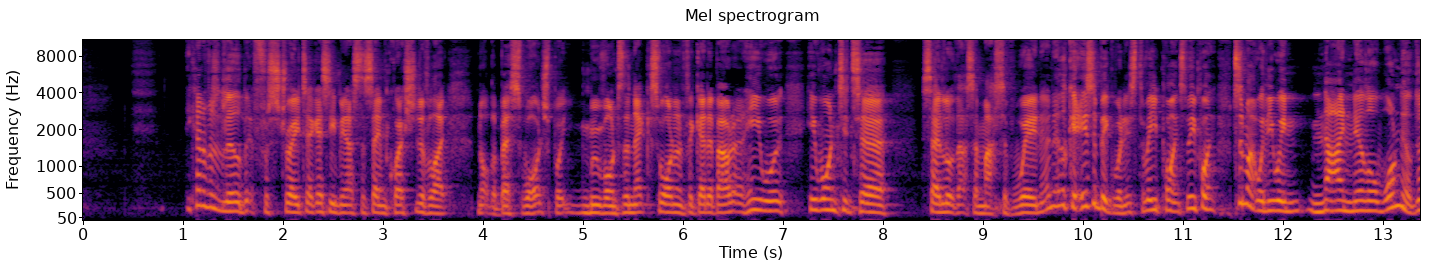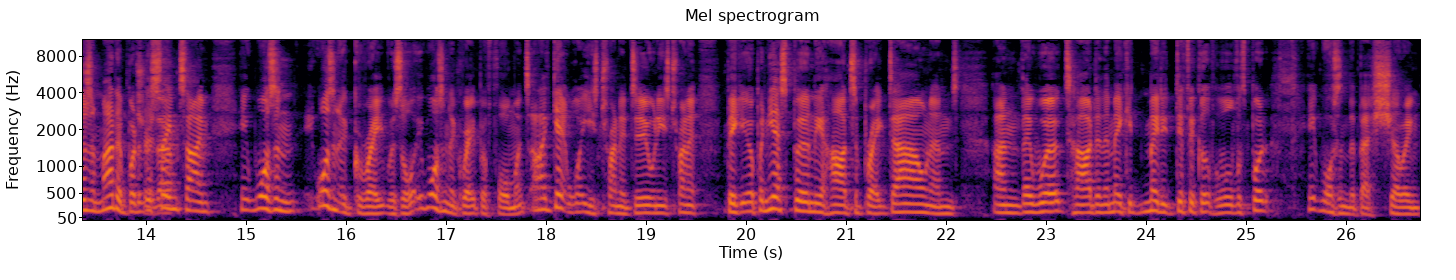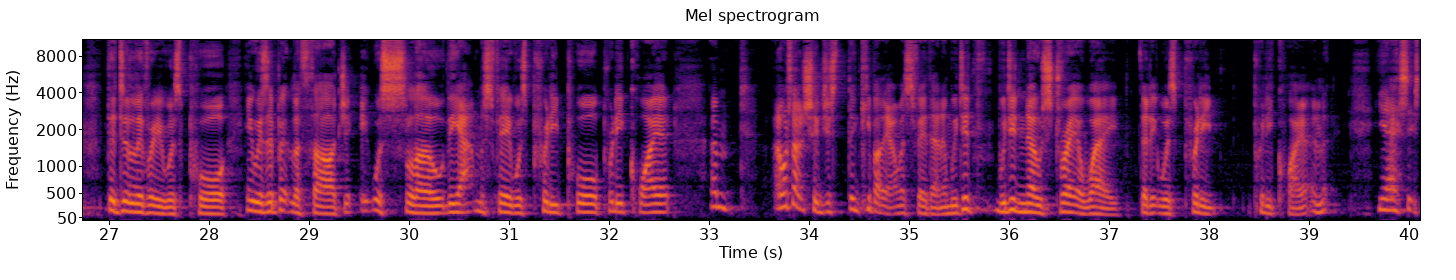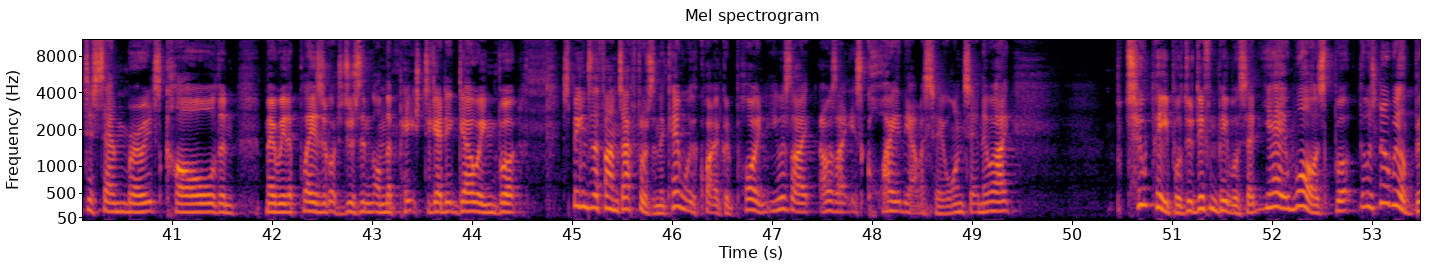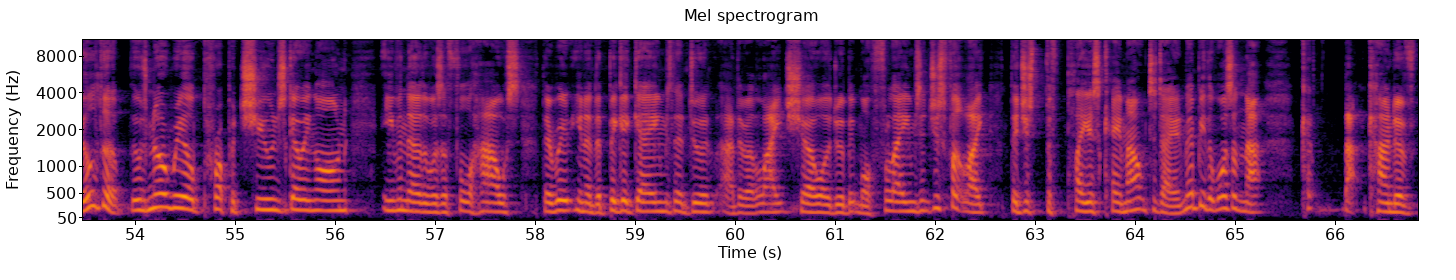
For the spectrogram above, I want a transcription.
He kind of was a little bit frustrated. I guess he'd been asked the same question of like, not the best watch, but move on to the next one and forget about it. And he would he wanted to say, look, that's a massive win. And look, it is a big win. It's three points. Three points. Doesn't matter whether you win nine 0 or one 0 Doesn't matter. But at the True same time, it wasn't it wasn't a great result. It wasn't a great performance. And I get what he's trying to do, and he's trying to big it up. And yes, Burnley are hard to break down, and and they worked hard, and they make it made it difficult for Wolves. But it wasn't the best showing. The delivery was poor. It was a bit lethargic. It was slow. The atmosphere was pretty poor, pretty quiet. Um, I was actually just thinking about the atmosphere then, and we did we did know straight away that it was pretty pretty quiet. And yes, it's December, it's cold, and maybe the players have got to do something on the pitch to get it going. But speaking to the fans afterwards, and they came up with quite a good point. He was like, I was like, it's quiet, the atmosphere wants it, and they were like, two people, two different people said, yeah, it was, but there was no real build up. There was no real proper tunes going on. Even though there was a full house, they really, you know, the bigger games they do either a light show or do a bit more flames. It just felt like they just the players came out today, and maybe there wasn't that that kind of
